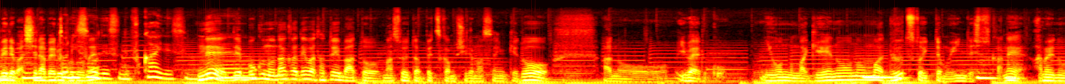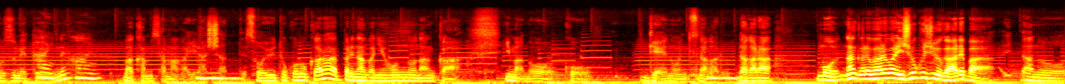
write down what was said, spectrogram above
べれば調べるほどね。そうですね。深いですよね。ねで僕の中では例えばあと、まあ、それとは別かもしれませんけどあのいわゆるこう日本のまあ芸能のまあルーツと言ってもいいんですかね、うん、雨のうめというね、はいはい、まあ、神様がいらっしゃって、うん、そういうところからやっぱりなんか日本のなんか今のこう芸能につながる、うん、だからもうなんかね我々衣食住があればあの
